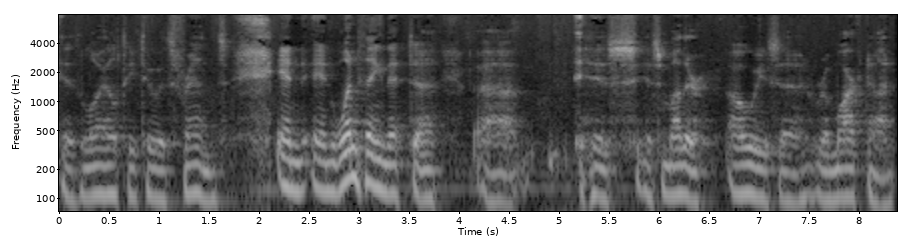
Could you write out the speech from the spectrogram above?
his loyalty to his friends, and and one thing that uh, uh his his mother always uh, remarked on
